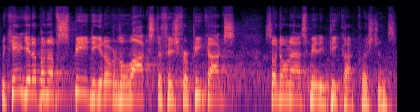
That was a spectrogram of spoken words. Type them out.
we can't get up enough speed to get over the locks to fish for peacocks, so don't ask me any peacock questions.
